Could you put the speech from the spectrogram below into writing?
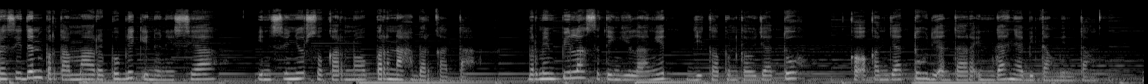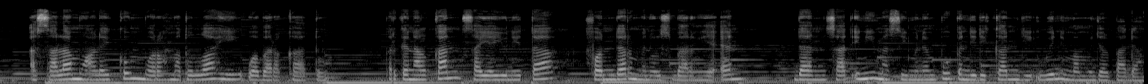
Presiden pertama Republik Indonesia, Insinyur Soekarno pernah berkata, "Bermimpilah setinggi langit, jikapun kau jatuh, kau akan jatuh di antara indahnya bintang-bintang." Assalamualaikum warahmatullahi wabarakatuh. Perkenalkan, saya Yunita, founder menulis bareng YN, dan saat ini masih menempuh pendidikan di UIN Imam Munjal Padang.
